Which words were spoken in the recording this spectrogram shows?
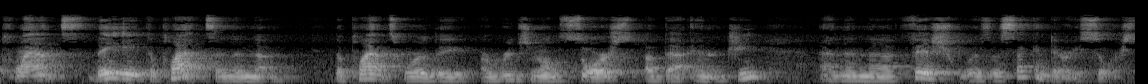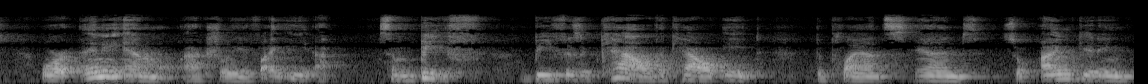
plants, they ate the plants, and then the, the plants were the original source of that energy, and then the fish was a secondary source. Or any animal, actually, if I eat some beef, beef is a cow, the cow ate the plants, and so I'm getting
